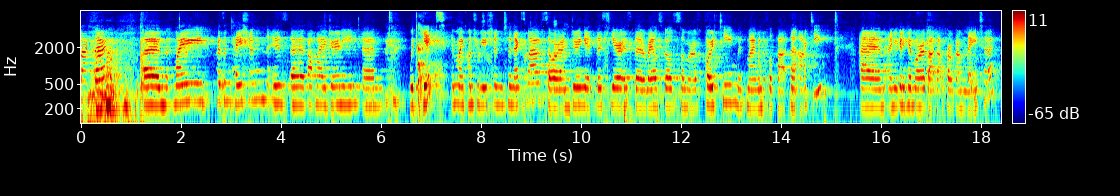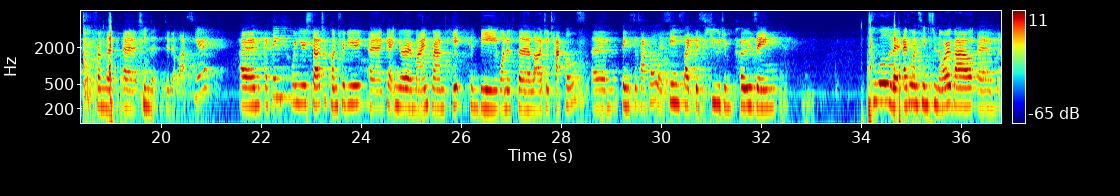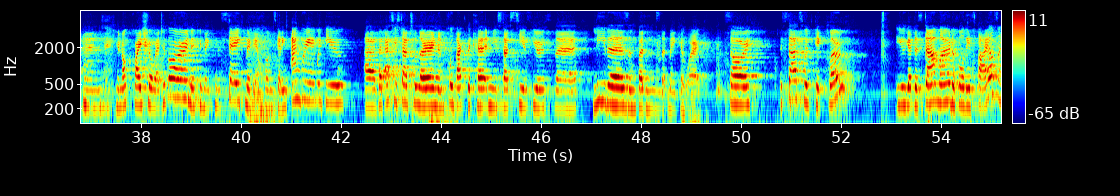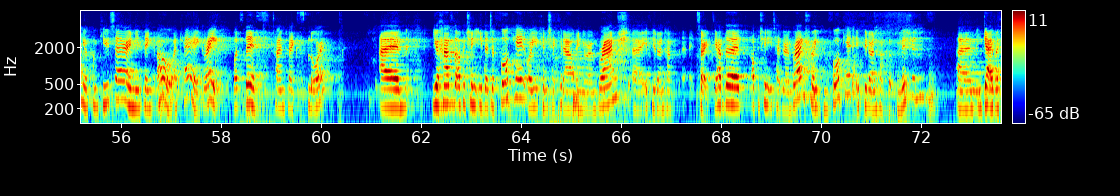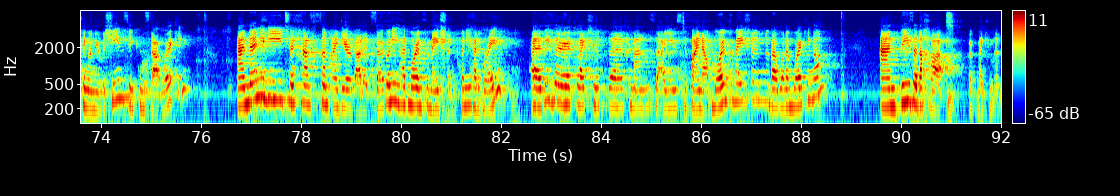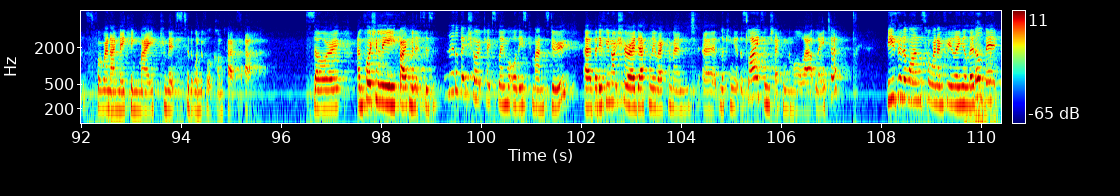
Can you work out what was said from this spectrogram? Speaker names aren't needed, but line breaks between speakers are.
back there. Um, my presentation is uh, about my journey um, with Git in my contribution to Nextcloud. So I'm doing it this year as the Rails Girls Summer of Code team with my wonderful partner, Artie. Um, and you're going to hear more about that program later from the uh, team that did it last year. Um, I think when you start to contribute, uh, getting your mind around Git can be one of the larger tackles, um, things to tackle. It seems like this huge imposing tool that everyone seems to know about, um, and you're not quite sure where to go, and if you make a mistake, maybe everyone's getting angry with you. Uh, but as you start to learn and pull back the curtain, you start to see a few of the levers and buttons that make it work. So it starts with git clone. You get this download of all these files on your computer and you think, oh, okay, great. What's this? Time to explore. Um, you have the opportunity either to fork it or you can check it out in your own branch uh, if you don't have, sorry, you have the opportunity to have your own branch or you can fork it if you don't have the permissions. Um, get everything on your machine so you can start working. And then you need to have some idea about it. So if only you had more information, if only you had a brain, uh, these are a collection of the commands that I use to find out more information about what I'm working on. And these are the heart of my commands for when I'm making my commits to the Wonderful Contacts app. So unfortunately, five minutes is a little bit short to explain what all these commands do. Uh, but if you're not sure, I definitely recommend uh, looking at the slides and checking them all out later. These are the ones for when I'm feeling a little bit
